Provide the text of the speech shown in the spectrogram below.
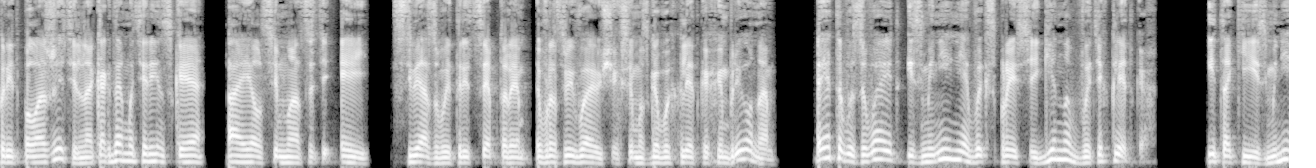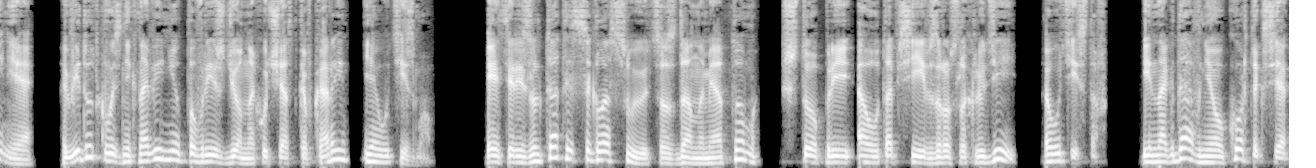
Предположительно, когда материнская АЛ-17А а связывает рецепторы в развивающихся мозговых клетках эмбриона, это вызывает изменения в экспрессии генов в этих клетках. И такие изменения ведут к возникновению поврежденных участков коры и аутизму. Эти результаты согласуются с данными о том, что при аутопсии взрослых людей, аутистов, иногда в неокортексе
